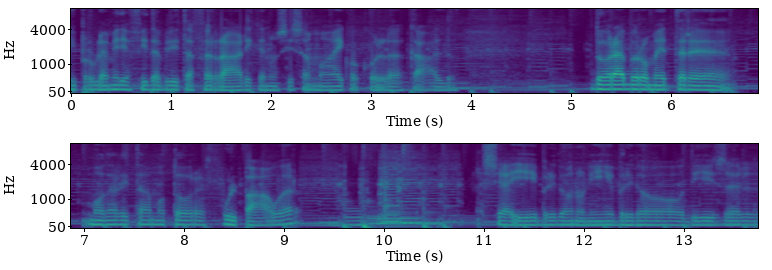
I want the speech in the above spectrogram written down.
i problemi di affidabilità Ferrari che non si sa mai col caldo. Dovrebbero mettere modalità motore full power sia ibrido non ibrido diesel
